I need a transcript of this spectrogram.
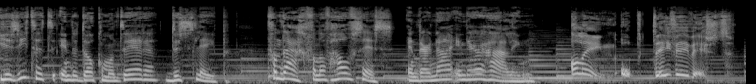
Je ziet het in de documentaire De Sleep. Vandaag vanaf half zes en daarna in de herhaling. Alleen op TV West.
